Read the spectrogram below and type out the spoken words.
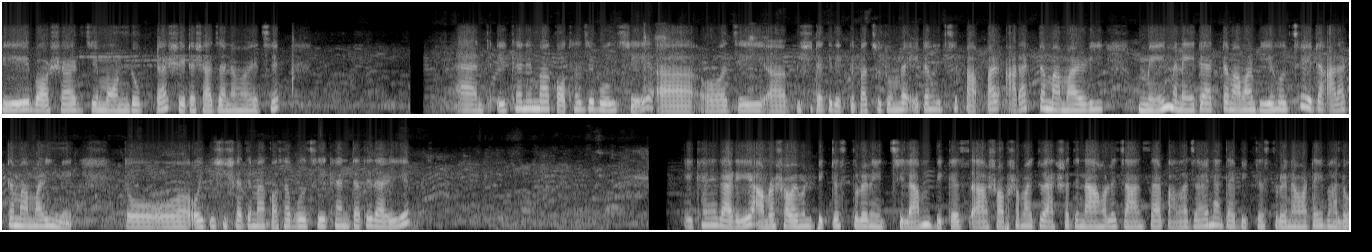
বিয়ে বসার যে মণ্ডপটা, সেটা সাজানো হয়েছে। অ্যান্ড এখানে মা কথা যে বলছে যেই পিসিটাকে দেখতে পাচ্ছ তোমরা, এটা হচ্ছে পাপার আর একটা মামারই মেয়ে। মানে এটা একটা মামার বিয়ে হচ্ছে, এটা আর একটা মামারই মেয়ে। তো ওই পিসির সাথে মা কথা বলছে এখানটাতে দাঁড়িয়ে। এখানে দাঁড়িয়ে আমরা সবাই মিলে পিকচার্স তুলে নিচ্ছিলাম বিকজ সব সময় তো একসাথে না হলে চান্স আর পাওয়া যায় না, তাই পিকচার্স তুলে নেওয়াটাই ভালো।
